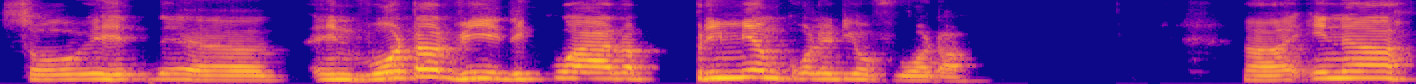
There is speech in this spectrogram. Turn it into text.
So uh, in water, we require a premium quality of water. Uh, in a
